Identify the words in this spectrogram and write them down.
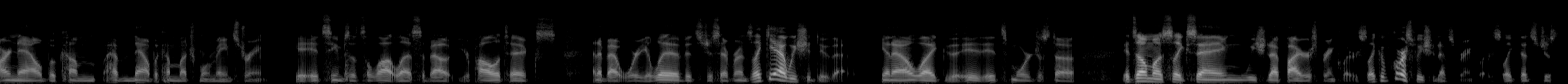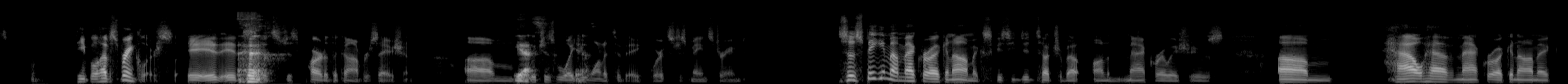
are now become have now become much more mainstream. It, it seems it's a lot less about your politics and about where you live. It's just everyone's like, yeah, we should do that. You know, like it, it's more just a. It's almost like saying we should have fire sprinklers. Like, of course we should have sprinklers. Like that's just people have sprinklers. It, it's it's just part of the conversation um, yes. which is what yes. you want it to be, where it's just mainstreamed. So speaking about macroeconomics, because you did touch about on macro issues, um, how have macroeconomic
